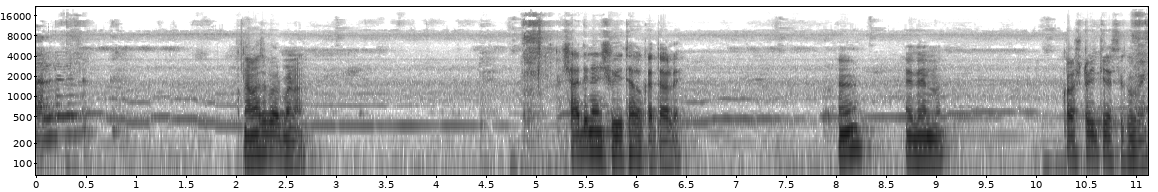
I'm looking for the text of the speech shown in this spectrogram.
ভালো লাগে না। নামাজ পড়বে না। সারাদিন আমি শুয়ে থাকো তাহলে? হ্যাঁ? এই দেন না। কষ্ট হইতে আছে খুবই।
